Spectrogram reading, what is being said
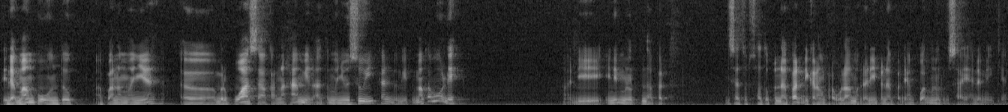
tidak mampu untuk apa namanya uh, berpuasa karena hamil atau menyusui kan begitu. Maka boleh. Nah, di ini menurut pendapat di satu satu pendapat di kalangan para ulama dan ini pendapat yang kuat menurut saya demikian.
